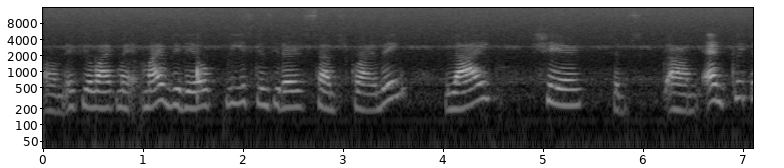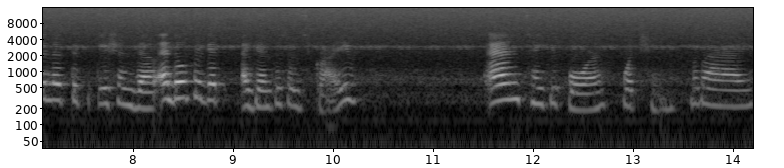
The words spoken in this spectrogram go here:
um, if you like my, my video, please consider subscribing, like, share, um, and click the notification bell and don't forget again to subscribe and thank you for watching bye bye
